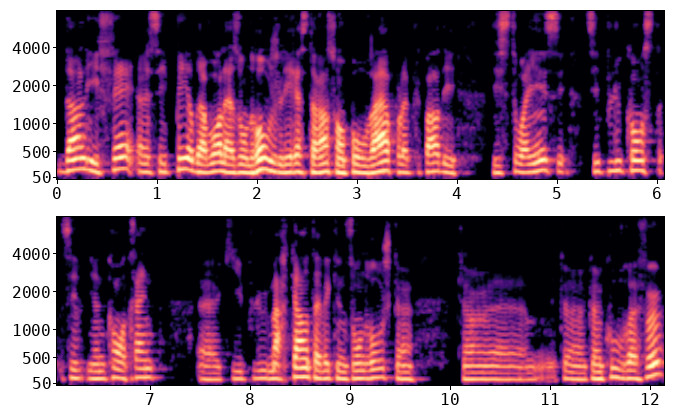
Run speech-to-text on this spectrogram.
dans les faits, euh, c'est pire d'avoir la zone rouge. Les restaurants sont pas ouverts pour la plupart des, citoyens. C'est plus il y a une contrainte euh, qui est plus marquante avec une zone rouge qu'un couvre-feu.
